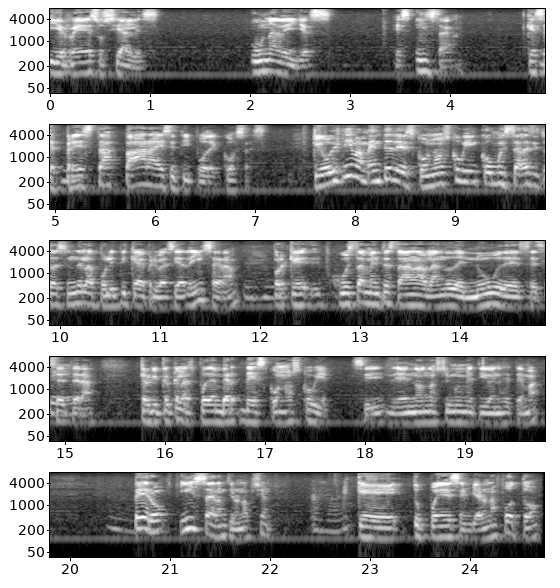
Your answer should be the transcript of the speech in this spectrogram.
y redes sociales. Una de ellas es Instagram, que se presta para ese tipo de cosas. Que últimamente desconozco bien cómo está la situación de la política de privacidad de Instagram, Ujú. porque justamente estaban hablando de nudes, Sí. etcétera. Creo que creo que las pueden ver, desconozco bien, ¿sí? No, no estoy muy metido en ese tema. Pero Instagram tiene una opción Ajá. que tú puedes enviar una foto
